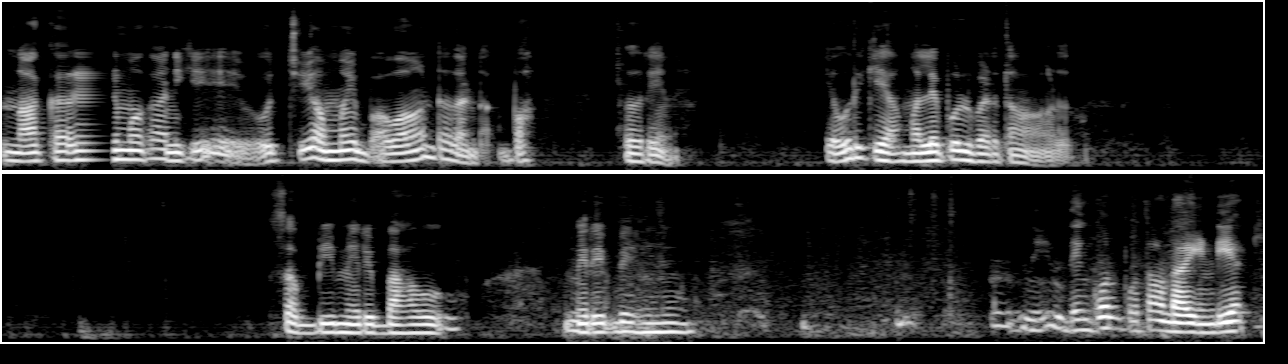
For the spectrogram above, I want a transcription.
నా కర్రీ మొఖానికి వచ్చి అమ్మాయి బాగుంటుందంట అబ్బా ఎవరైనా ఎవరికి ఆ మల్లెపూలు పెడతాడు? సబ్బి మేరీ బావు మేరీ బెహను. నేను దెంకొని పోతా ఉండా ఇండియాకి.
